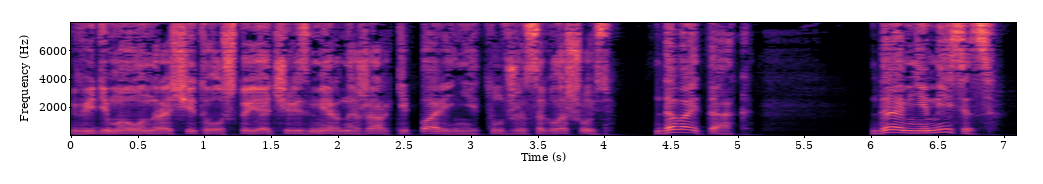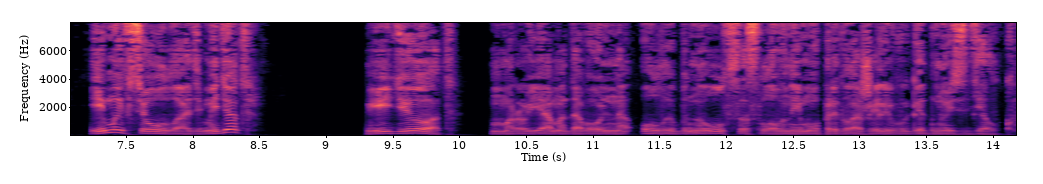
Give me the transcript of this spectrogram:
Видимо, он рассчитывал, что я чрезмерно жаркий парень, и тут же соглашусь. «Давай так. Дай мне месяц, и мы все уладим. Идет?» «Идет». Маруяма довольно улыбнулся, словно ему предложили выгодную сделку.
